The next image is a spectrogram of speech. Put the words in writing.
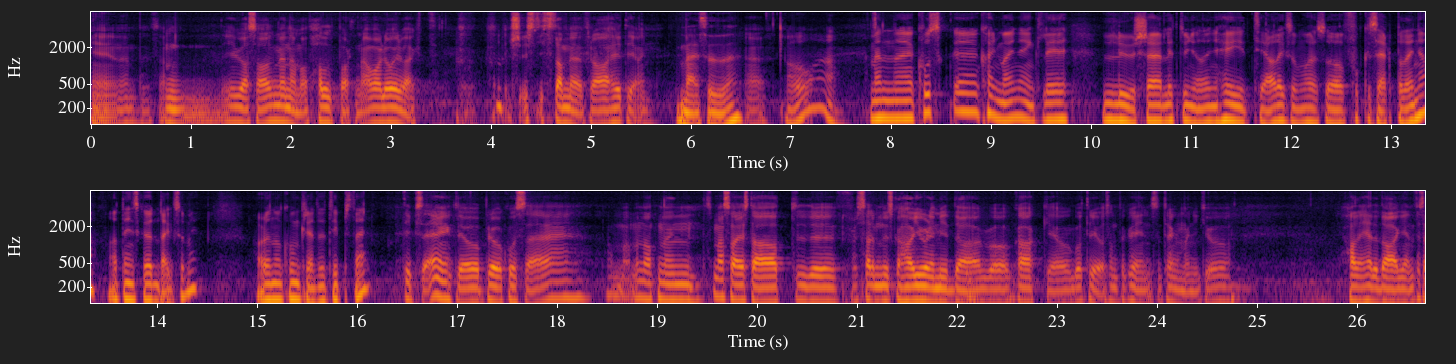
I USA mener de at halvparten av all overvekt stammer fra høytidene. Nei, ser du det? Ja. Oh, ja. Men eh, hvordan eh, kan man egentlig lure seg litt unna den høytida, liksom, og være så fokusert på den? Ja? At den skal ødelegge så mye? Har du noen konkrete tips der? Tipset er egentlig å prøve å kose seg. Men at man, som jeg sa i stad, at du, selv om du skal ha julemiddag og kake og godteri, og sånt på kvelden, så trenger man ikke å ha det hele dagen, f.eks.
